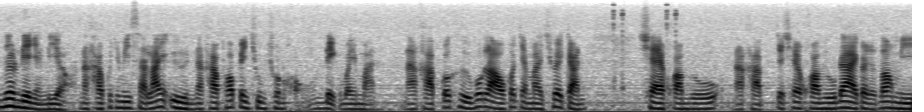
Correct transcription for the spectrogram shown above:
เรื่องเรียนอย่างเดียวนะครับ ก็จะมีสาระอื่นนะครับ เพราะเป็นชุมชนของเด็กวัยมันนะครับ ก็คือพวกเราก็จะมาช่วยกัน แชร์ความรู้นะครับ จะแชร์ความรู้ได้ก็จะต้องมี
